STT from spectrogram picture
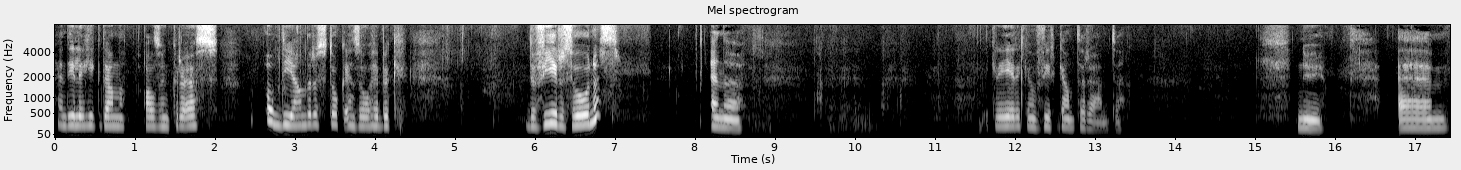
En die leg ik dan als een kruis op die andere stok. En zo heb ik de vier zones. En uh, creëer ik een vierkante ruimte. Nu, um,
